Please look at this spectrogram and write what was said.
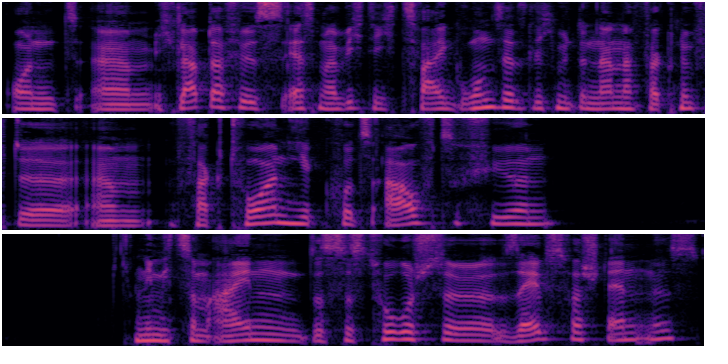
Und ähm, ich glaube, dafür ist erstmal wichtig, zwei grundsätzlich miteinander verknüpfte ähm, Faktoren hier kurz aufzuführen. Nämlich zum einen das historische Selbstverständnis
